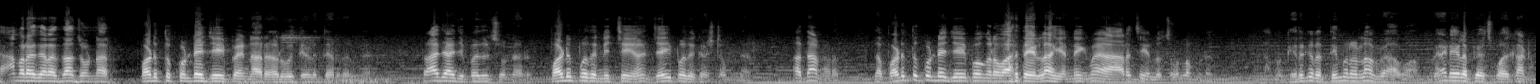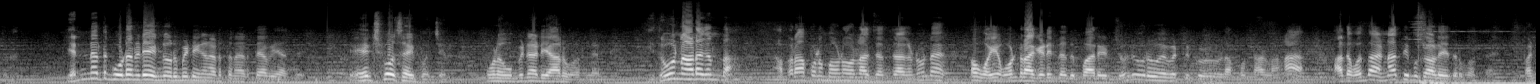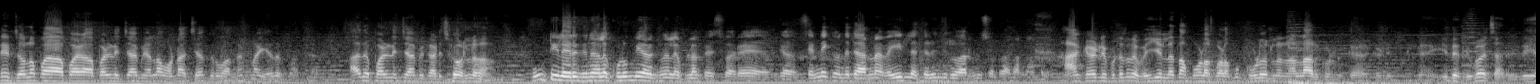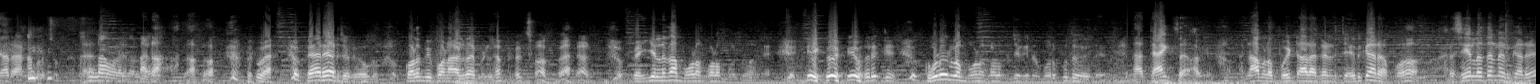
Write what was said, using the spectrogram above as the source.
காமராஜர் தான் சொன்னார். படுத்துக்கொண்டே ஜெயிப்பேன்னார் அறுபத்தி ஏழு தேர்தலில். ராஜாஜி பதில் சொன்னார் படுப்பது நிச்சயம் ஜெயிப்பது கஷ்டம்னார். அதான் நடக்கும். இந்த படுத்துக்கொண்டே ஜெயிப்போங்கிற வார்த்தையெல்லாம் என்றைக்குமே அரசியலில் சொல்லக்கூடாது நமக்கு இருக்கிற திமிரெல்லாம் மேடையில் பேசும்போது காட்டக்கூடாது. என்னத்துக்கு உடனடியாக இன்னொரு மீட்டிங்கை நடத்தினார் தேவையாது. எக்ஸ்போஸ் ஆகி போச்சு. உனக்கு முன்னாடி யாரும் வரல. இதுவும் நாடகம்தான். அப்புறம் அப்போ நம்ம ஒன்றா சேர்ந்தாங்கன்னு ஒன்றாக கிடைந்தது பாருன்னு சொல்லி ஒரு வெற்றி குழு கொண்டாடலாம்னா அதை வந்து அதிமுகவில் எதிர்பார்த்தேன். பன்னீர்செல்வம் ப ப- பழனிசாமி எல்லாம் ஒன்றா சேர்ந்துருவாங்கன்னு நான் எதிர்பார்த்தேன். அது பழனிசாமி கடிச்ச ஊட்டியில இருக்கனால குளுமையா இருக்கனால எப்படிலாம் பேசுவாரு? இங்க சென்னைக்கு வந்துட்டாருன்னா வெயில்ல தெளிஞ்சிருவாருன்னு சொல்றாரு அண்ணாமலை நான் கேள்விப்பட்டதில் வெயிலில் தான் மூளை குழம்பும் குளிரில் நல்லா இருக்கும்னு கேள்விப்பட்டிருக்கேன். இது ரிவர்ஸ் சார் இது யார் அண்ணாமலை. வே- வேற யார் சொல்லுவாங்க குழம்பி போனாலும் தான் இப்படிலாம் பேசுவாங்க. வேற யார் வெயிலில் தான் மூளை குழம்பு பண்ணுவாங்க இவருக்கு குளிரில் மூளை குழம்பு செய்கிற பொறுப்பு இது நான் தேங்க்ஸ் அண்ணாமலை போயிட்டாரா கழிச்சு இருக்காரு அப்போ. அரசியலில் தானே இருக்காரு.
